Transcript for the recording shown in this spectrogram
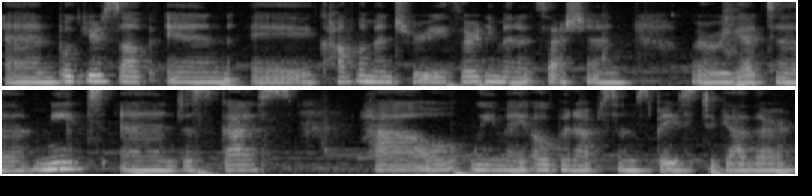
and book yourself in a complimentary 30 minute session where we get to meet and discuss how we may open up some space together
